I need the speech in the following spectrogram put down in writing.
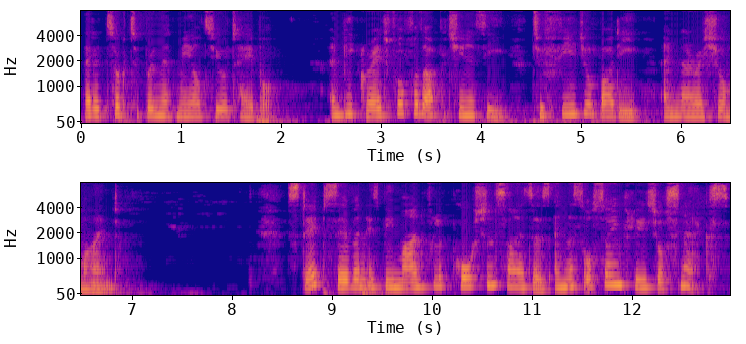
that it took to bring that meal to your table, and be grateful for the opportunity to feed your body and nourish your mind. Step 7 is be mindful of portion sizes, and this also includes your snacks.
